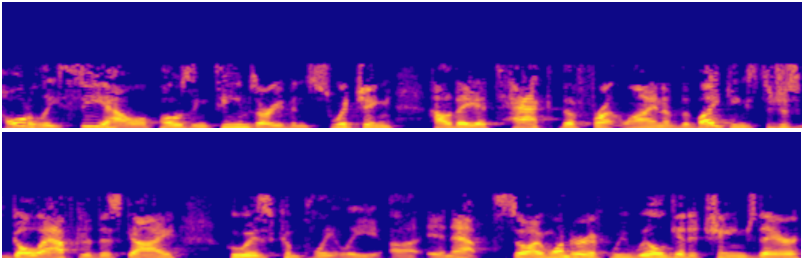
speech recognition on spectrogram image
totally see how opposing teams are even switching how they attack the front line of the Vikings to just go after this guy who is completely uh, inept. So I wonder if we will get a change there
